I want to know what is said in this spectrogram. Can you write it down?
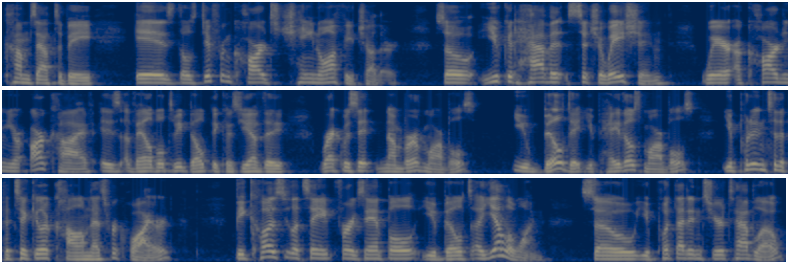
comes out to be is those different cards chain off each other. So you could have a situation where a card in your archive is available to be built because you have the requisite number of marbles you build it, you pay those marbles, you put it into the particular column that's required. Because, let's say, for example, you built a yellow one. So you put that into your tableau,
